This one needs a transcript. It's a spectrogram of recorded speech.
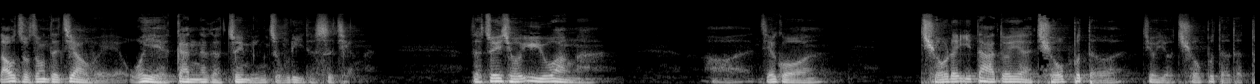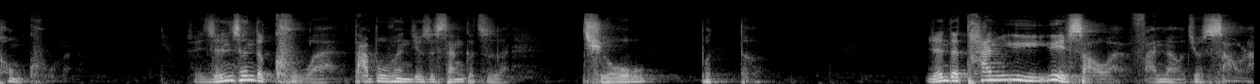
老祖宗的教诲，我也干那个追名逐利的事情这追求欲望啊，啊，结果求了一大堆啊，求不得，就有求不得的痛苦嘛。所以人生的苦啊，大部分就是三个字啊：求不得。人的贪欲越少啊，烦恼就少了。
